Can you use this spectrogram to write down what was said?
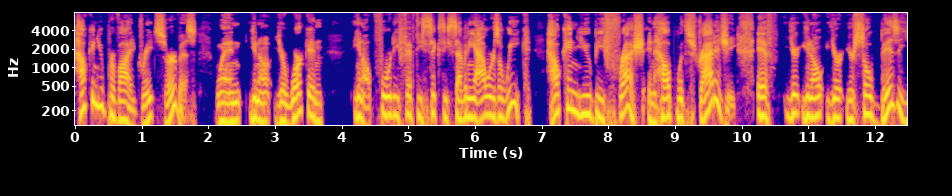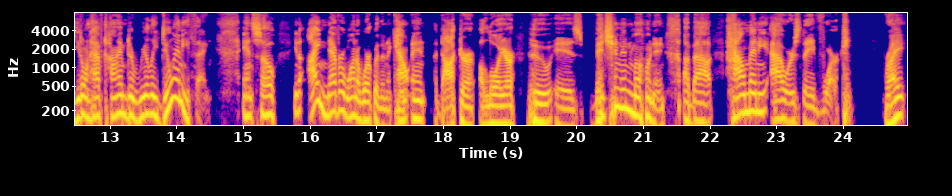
How can you provide great service when, you know, you're working, you know, 40, 50, 60, 70 hours a week? How can you be fresh and help with strategy if you're, you know, you're you're so busy you don't have time to really do anything? And so, you know, I never want to work with an accountant, a doctor, a lawyer who is bitching and moaning about how many hours they've worked right?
